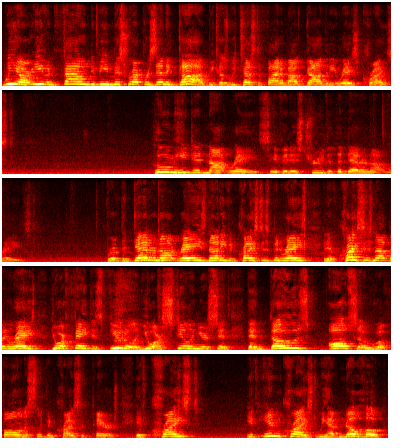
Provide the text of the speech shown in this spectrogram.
We are even found to be misrepresenting God because we testified about God that He raised Christ, whom He did not raise, if it is true that the dead are not raised. For if the dead are not raised, not even Christ has been raised, and if Christ has not been raised, your faith is futile and you are still in your sins. Then those also who have fallen asleep in Christ have perished. If Christ, if in Christ we have no hope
